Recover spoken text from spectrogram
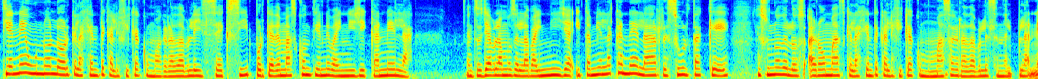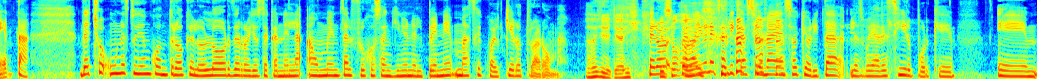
tiene un olor que la gente califica como agradable y sexy porque además contiene vainilla y canela. Entonces ya hablamos de la vainilla y también la canela resulta que es uno de los aromas que la gente califica como más agradables en el planeta. De hecho, un estudio encontró que el olor de rollos de canela aumenta el flujo sanguíneo en el pene más que cualquier otro aroma. Ay, ay, ay. Pero, Eso- pero hay ay. una explicación a eso que ahorita les voy a decir, porque eh,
